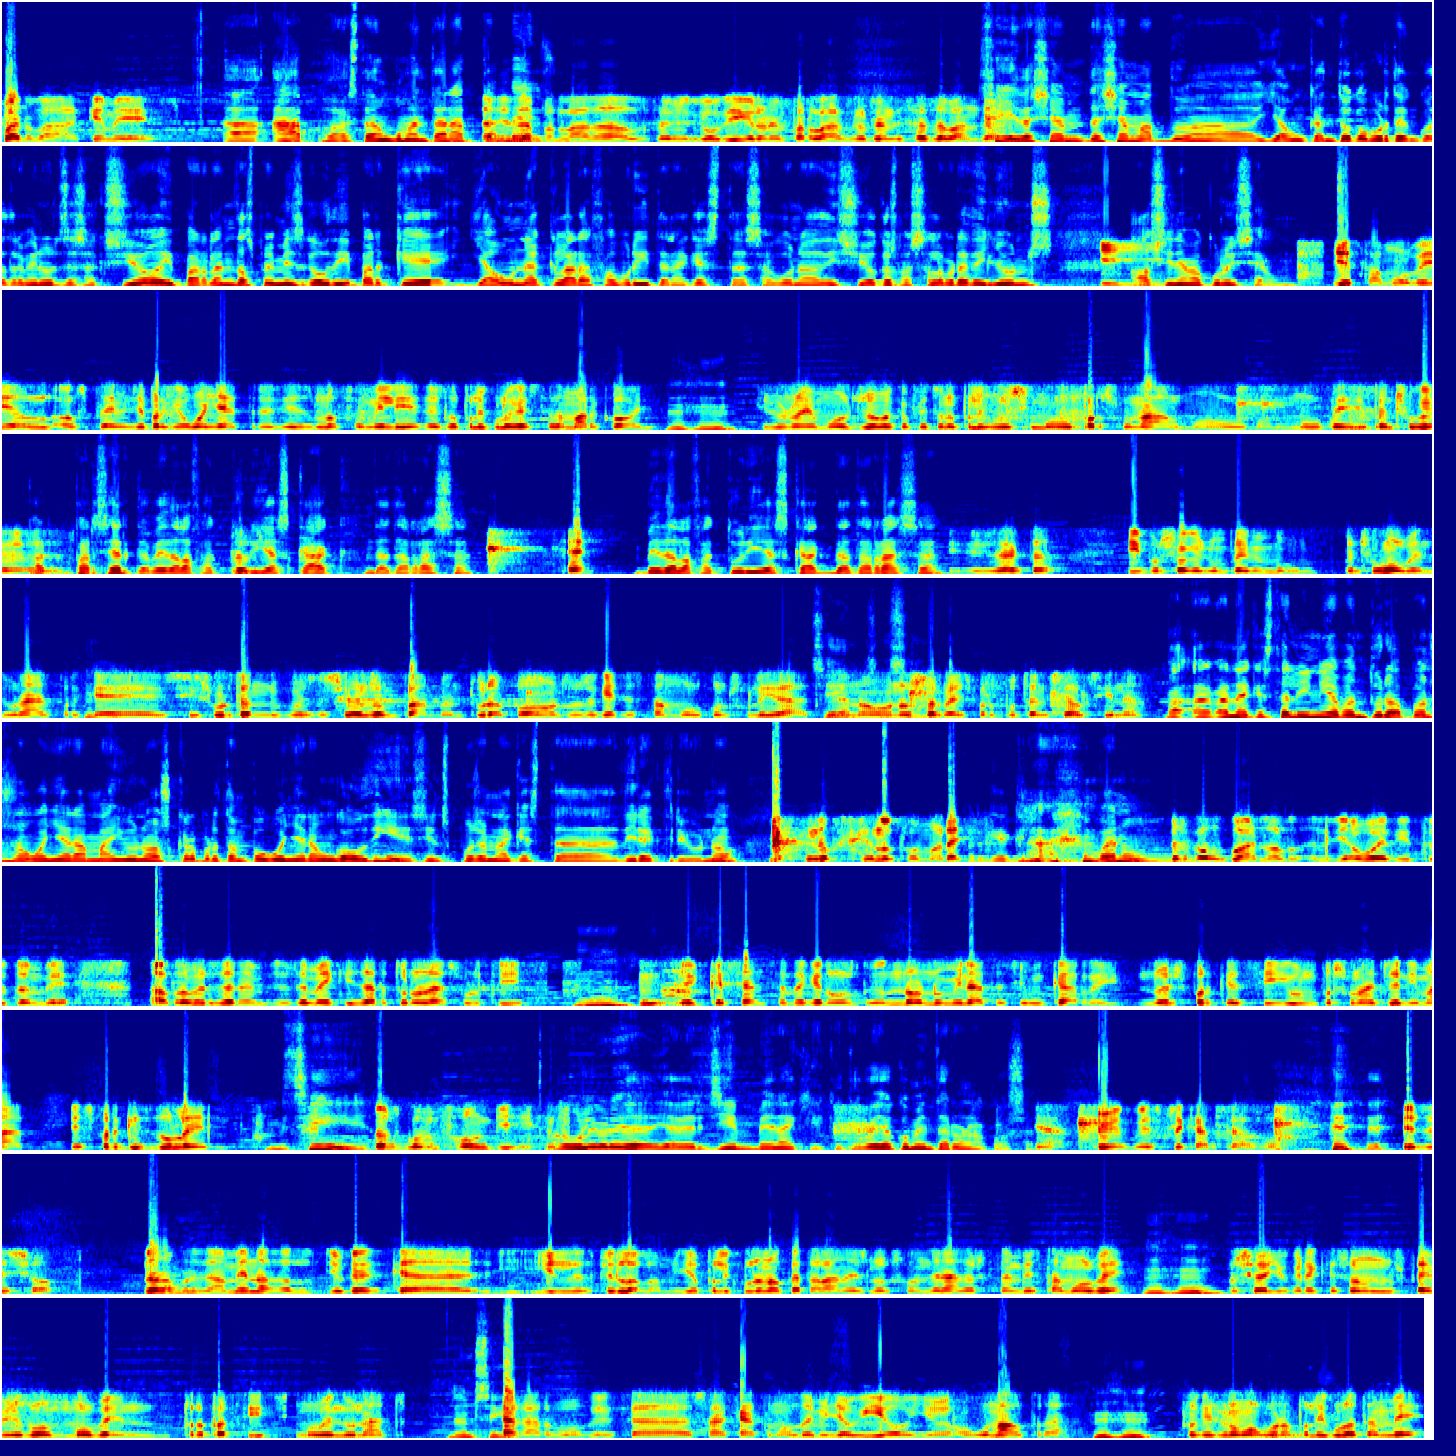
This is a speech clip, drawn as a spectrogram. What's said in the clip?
Bueno, va, què més? Uh, App, estàvem comentant App Hem també. de parlar dels Premis Gaudí, que no n'hem parlat, que els hem deixat de banda. Sí, deixem, deixem App de, ja un cantó, que portem 4 minuts de secció, i parlem dels Premis Gaudí perquè hi ha una clara favorita en aquesta segona edició que es va celebrar dilluns I- al Cinema Coliseum. I està molt bé el, els premis, eh? perquè ha guanyat Tres dies amb la família, que és la pel·lícula aquesta de Marc Coll, Uh -huh. que és un noi molt jove que ha fet una pel·lícula així molt personal, molt, molt, molt bé. Jo penso que... per, per cert, que ve de la factoria Escac de Terrassa. Eh? Ve de la factoria Escac de Terrassa. Exacte. I per això que és un premi, penso, molt ben donat, perquè si surten nominacions en plan Ventura Pons, tots aquests estan molt consolidats, Sí, ja no, sí, no sí. serveix per potenciar el cine. Va, En aquesta línia, Ventura Pons no guanyarà mai un Òscar, però tampoc guanyarà un Gaudí, si ens posem en aquesta directriu, no? no, que no se'l mereix. Perquè, clar, bueno... És com quan, el, ja ho he dit tu també, el Robert Zemeckis ara tornarà a sortir, Mm. eh, queixant-se de que no, no ha nominat a Jim Carrey. No és perquè sigui un personatge animat, és perquè és dolent. Sí, No es confongui. algú li hauria de dir, a ver, Jim, ven aquí, que te voy a comentar una cosa. Ja, a explicarte algo. és això. No, no, però realment el, jo crec que, i, després la, la millor pel·lícula no catalana és Los Condenados, que també està molt bé, Uh -huh. per això jo crec que són uns premis molt, molt ben repartits, molt ben donats. Doncs sí. Que Garbo, que, que s'ha quedat amb el de millor guió i algun altre, Uh -huh. perquè és una molt bona pel·lícula també,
